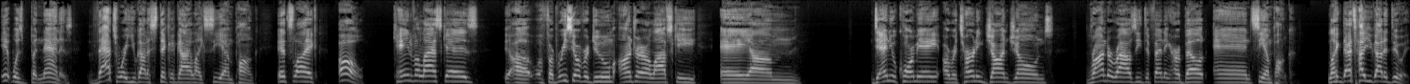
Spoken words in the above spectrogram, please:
It was bananas. That's where you got to stick a guy like CM Punk. It's like, oh, Cain Velasquez, uh, Fabricio Werdum, Andre Arlovski, a um, Daniel Cormier, a returning Jon Jones, Ronda Rousey defending her belt, and CM Punk. Like that's how you got to do it,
